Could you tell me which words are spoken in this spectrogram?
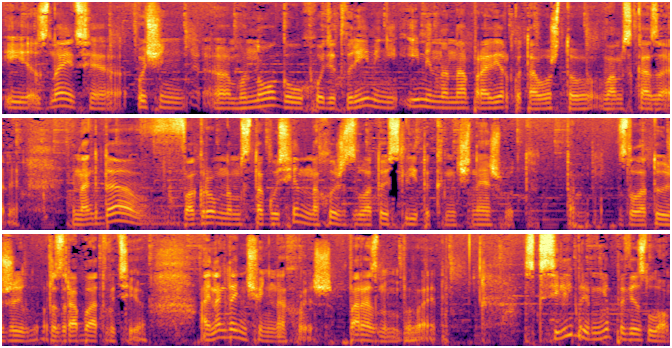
И знаете, очень э, много уходит времени именно на проверку того, что вам сказали. Иногда в огромном стогу сена находишь золотой слиток и начинаешь вот там, золотую жилу, разрабатывать ее. А иногда ничего не находишь. По-разному бывает. С Ксилибри мне повезло.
